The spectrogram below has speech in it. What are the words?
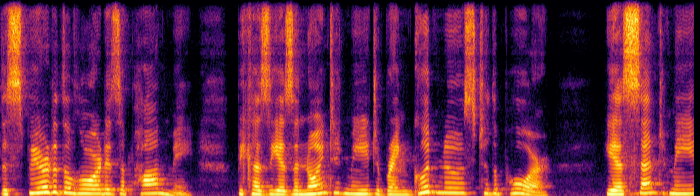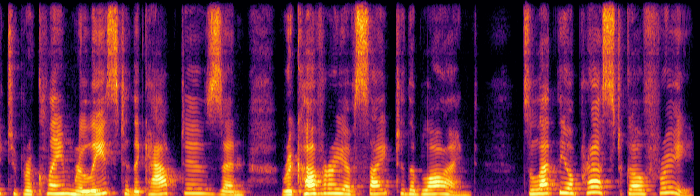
the Spirit of the Lord is upon me, because he has anointed me to bring good news to the poor. He has sent me to proclaim release to the captives and recovery of sight to the blind, to let the oppressed go free,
